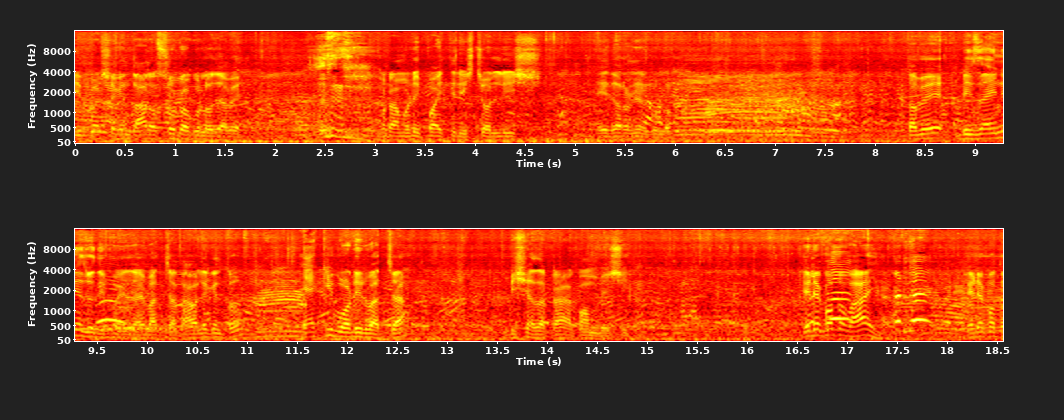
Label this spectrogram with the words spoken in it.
এই পাশে কিন্তু আরও ছোটোগুলো যাবে। মোটামুটি পঁয়ত্রিশ, চল্লিশ, এই ধরনেরগুলো তবে ডিজাইনে যদি হয়ে যায় বাচ্চা, তাহলে কিন্তু একই বডির বাচ্চা বিশ হাজার টাকা কম বেশি। এটা কত ভাই? এটা কত?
